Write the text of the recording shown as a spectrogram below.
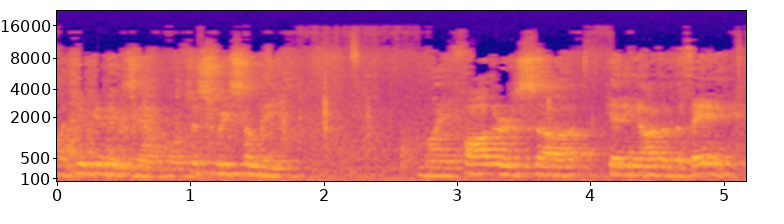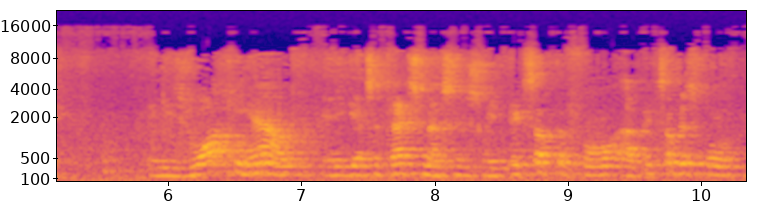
I'll give you an example. Just recently, my father's uh, getting out of the bank, and he's walking out, and he gets a text message. So he picks up the phone, uh, picks up his phone,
